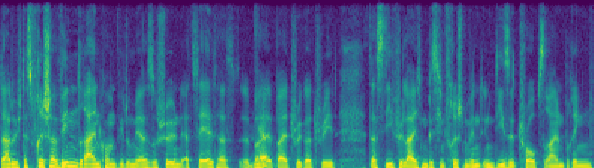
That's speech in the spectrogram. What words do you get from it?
dadurch, dass frischer Wind reinkommt, wie du mir so schön erzählt hast äh, bei, Ja. bei Trigger Treat, dass die vielleicht ein bisschen frischen Wind in diese Tropes reinbringen.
